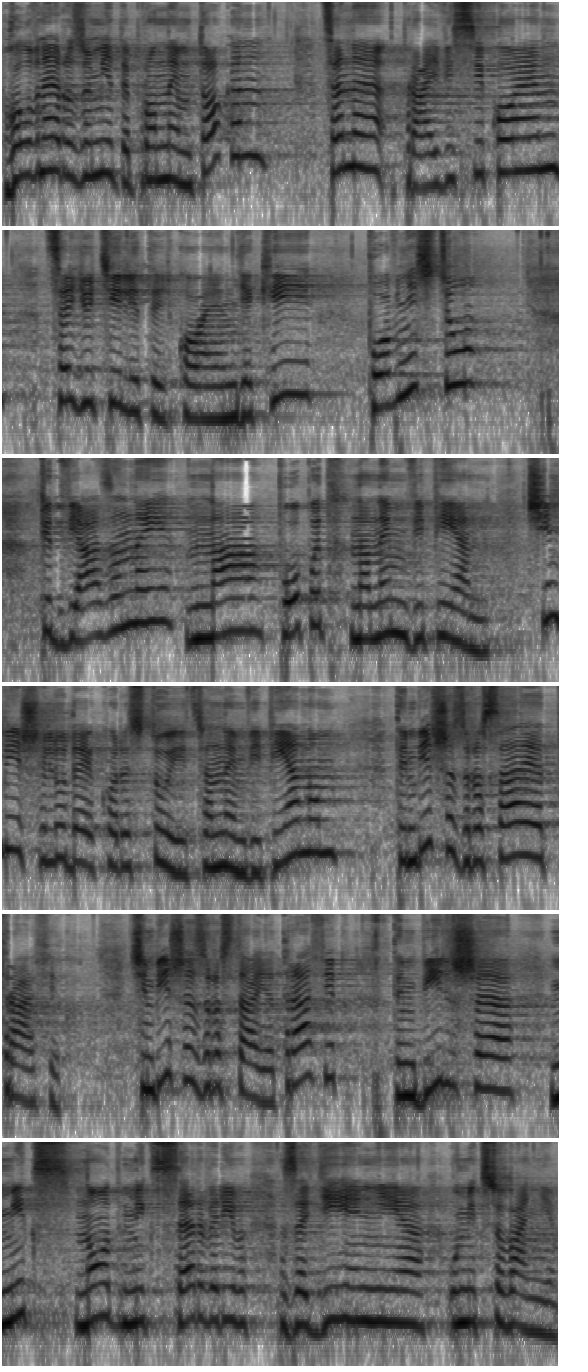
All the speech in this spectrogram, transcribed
головне розуміти про ним токен це не privacy coin, це utility coin, який повністю підв'язаний на попит на ним VPN. Чим більше людей користуються ним VPN, тим більше зростає трафік. Чим більше зростає трафік, тим більше мікс нод, мікс серверів задіяні у міксуванні.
